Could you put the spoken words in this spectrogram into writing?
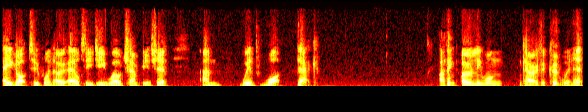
AGOT 2.0 LCG World Championship, and with what deck? I think only one character could win it,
